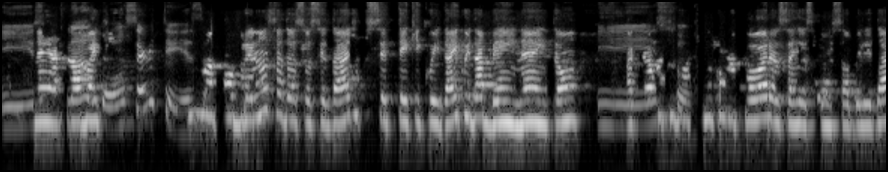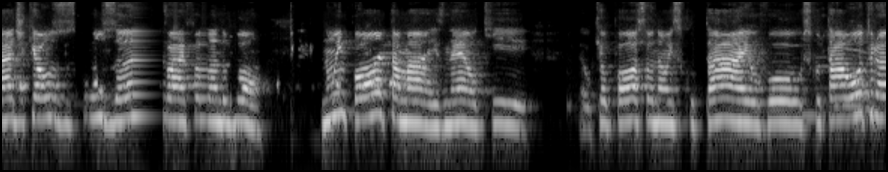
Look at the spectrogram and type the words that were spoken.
Isso, né? Acaba não, com certeza. Uma cobrança da sociedade para você ter que cuidar e cuidar bem, né? Então, Isso. acaba que você incorpora essa responsabilidade que aos, aos anos vai falando, bom, não importa mais, né, o que o que eu posso ou não escutar, eu vou escutar outra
